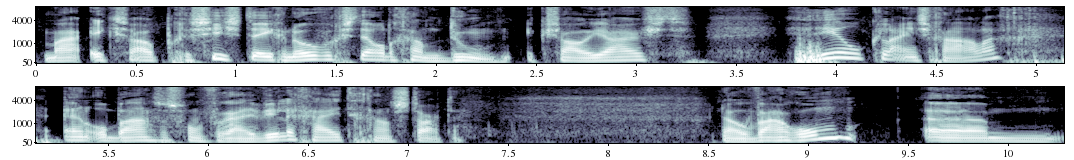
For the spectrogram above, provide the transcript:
Maar ik zou precies tegenovergestelde gaan doen. Ik zou juist heel kleinschalig en op basis van vrijwilligheid gaan starten. Nou, waarom? Um,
